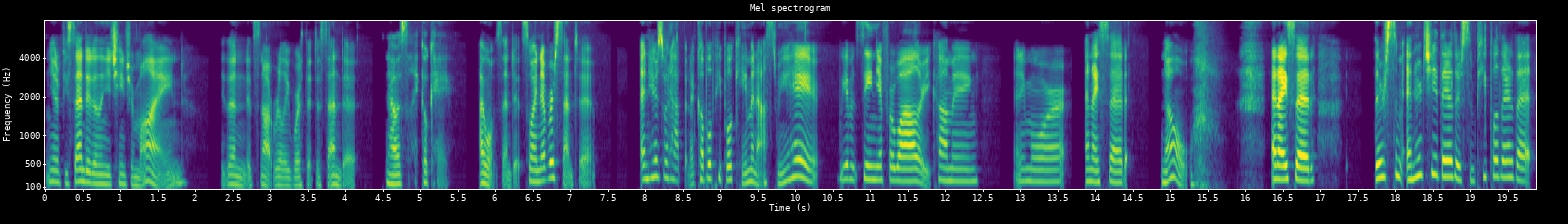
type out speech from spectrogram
you know, if you send it and then you change your mind, then it's not really worth it to send it. And I was like, okay, I won't send it. So I never sent it. And here's what happened a couple people came and asked me, hey, we haven't seen you for a while. Are you coming anymore? And I said, no. and I said, there's some energy there. There's some people there that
